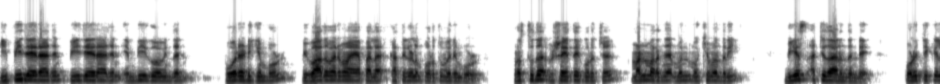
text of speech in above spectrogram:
E P Jayarajan P Jayarajan M P Govindan പോരടിക്കുമ്പോൾ വിവാദപരമായ പല കത്തുകളും പുറത്തു വരുമ്പോൾ പ്രസ്തുത വിഷയത്തെക്കുറിച്ച് മൺമറഞ്ഞ മുൻ മുഖ്യമന്ത്രി വി എസ് അച്യുതാനന്ദന്റെ പൊളിറ്റിക്കൽ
